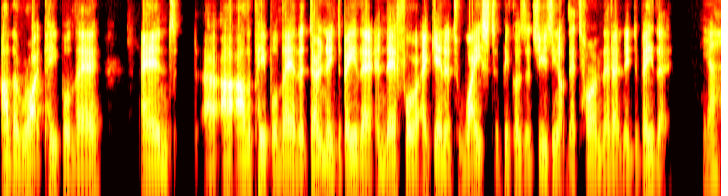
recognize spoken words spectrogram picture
Are the right people there and uh, are other people there that don't need to be there and therefore again it's waste because it's using up their time they don't need to be there yeah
